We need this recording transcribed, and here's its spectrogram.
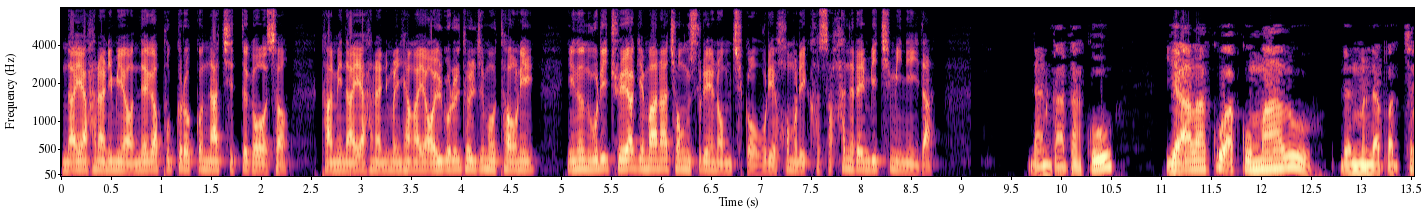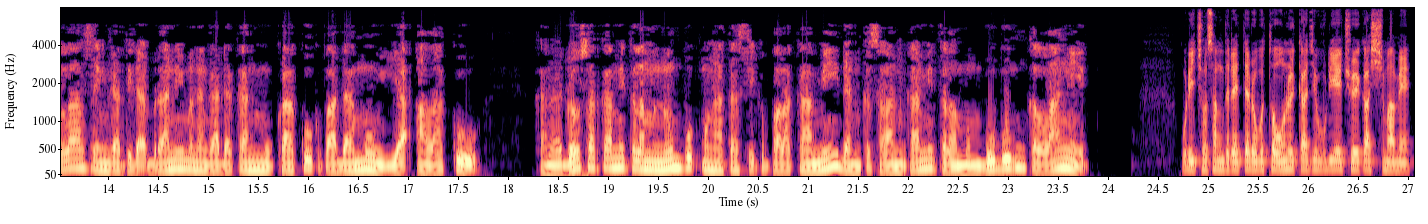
나의 하나님이여 내가 부끄럽고 낯이 뜨거워서 감히 나의 하나님을 향하여 얼굴을 들지 못하오니 이는 우리 죄악이 많아 정수리에 넘치고 우리 허물이 커서 하늘에 미침이니이다. Dan kataku, Ya Allahku, aku malu dan mendapat celah sehingga tidak berani menengadakan mukaku kepadamu, ya Allahku. Karena dosa kami telah menumpuk mengatasi kepala kami dan kesalahan kami telah membubung ke langit. 우리 조상들의 때로부터 오늘까지 우리의 죄가 심함에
